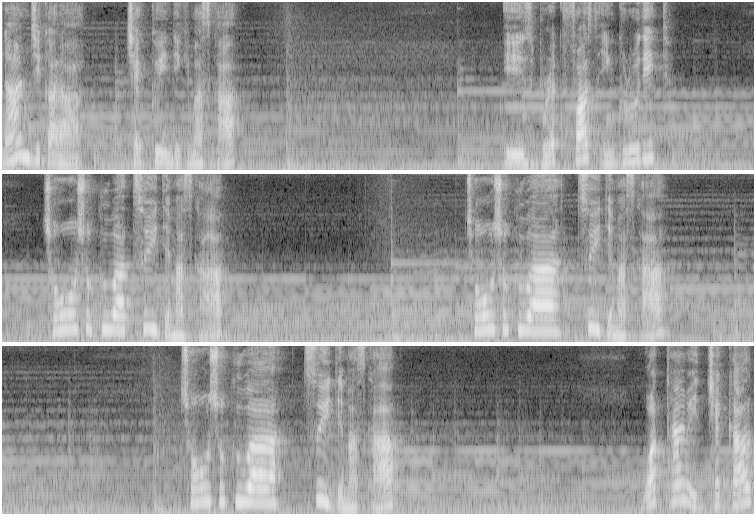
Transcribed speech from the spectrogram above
何時からチェックインできますか？Is breakfast included? 朝食はついてますか？朝食はついてますか？朝食はついてますか ?What time is check out?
